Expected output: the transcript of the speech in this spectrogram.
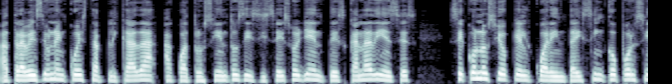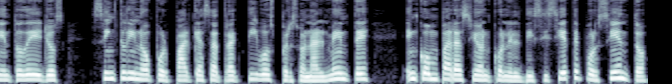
A través de una encuesta aplicada a 416 oyentes canadienses, se conoció que el 45% de ellos se inclinó por parques atractivos personalmente en comparación con el 17%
